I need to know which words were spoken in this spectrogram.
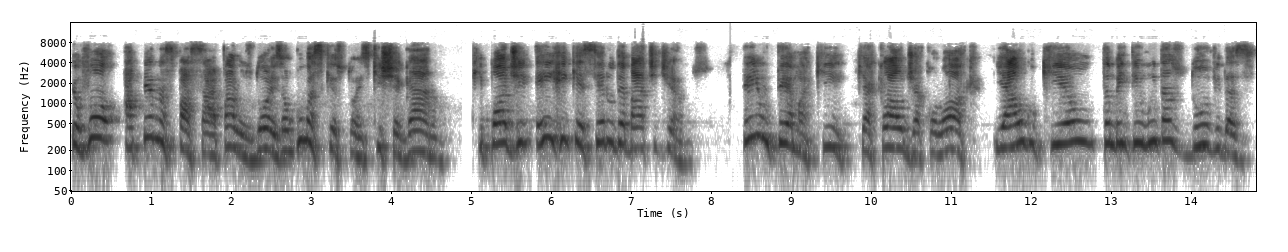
Eu vou apenas passar para os dois algumas questões que chegaram que pode enriquecer o debate de ambos. Tem um tema aqui que a Cláudia coloca, e é algo que eu também tenho muitas dúvidas,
